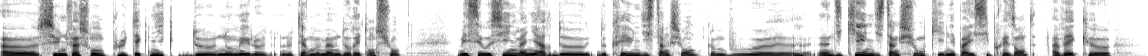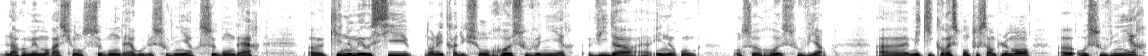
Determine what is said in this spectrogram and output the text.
Euh, c'est une façon plus technique de nommer le, le terme même de rétention, mais c'est aussi une manière de, de, créer une distinction, comme vous euh, mm. indiquiez, une distinction qui n'est pas ici présente, avec la remémoration secondaire ou le souvenir secondaire, euh, qui est nommé aussi dans les traductions ressouvenir, Erinnerung, on se ressouvient, euh, mais qui correspond tout simplement euh, au souvenir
